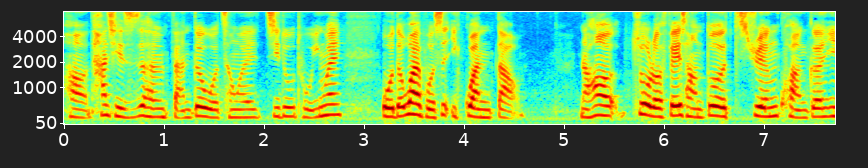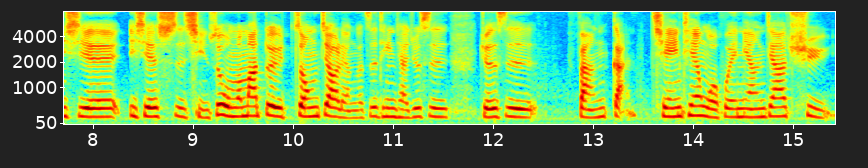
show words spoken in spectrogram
哈，她其实是很反对我成为基督徒，因为我的外婆是一贯道，然后做了非常多的捐款跟一些一些事情，所以我妈妈对宗教两个字听起来就是觉得是反感。前一天我回娘家去，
